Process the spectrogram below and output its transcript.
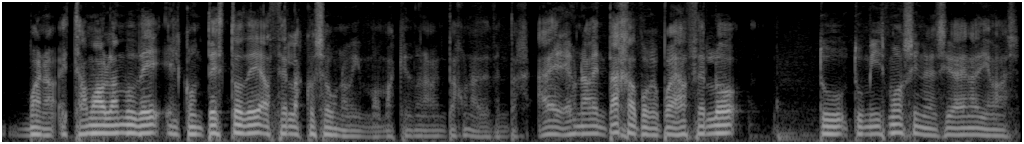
Bueno, estamos hablando del el contexto de hacer las cosas uno mismo, más que de una ventaja o una desventaja. A ver, es una ventaja porque puedes hacerlo tú, mismo sin necesidad de nadie más.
